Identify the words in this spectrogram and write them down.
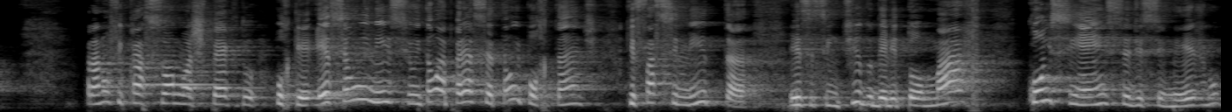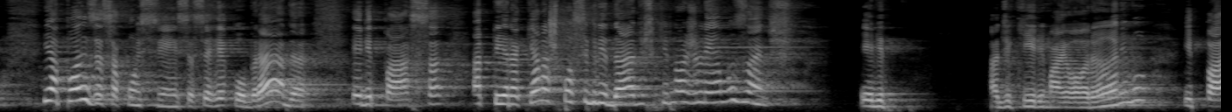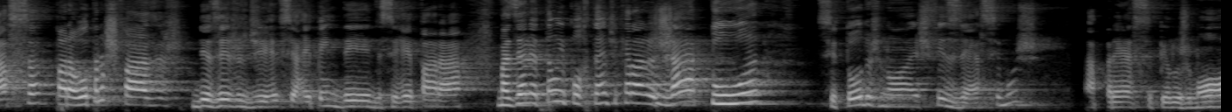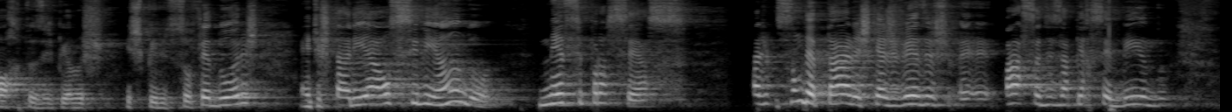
Para não ficar só no aspecto, porque esse é um início, então a prece é tão importante que facilita esse sentido dele tomar consciência de si mesmo e após essa consciência ser recobrada, ele passa a ter aquelas possibilidades que nós lemos antes. Ele adquire maior ânimo e passa para outras fases, desejo de se arrepender, de se reparar, mas ela é tão importante que ela já atua se todos nós fizéssemos a prece pelos mortos e pelos espíritos sofredores, a gente estaria auxiliando nesse processo. São detalhes que às vezes é, passa desapercebido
